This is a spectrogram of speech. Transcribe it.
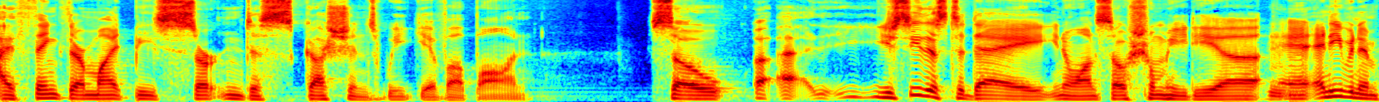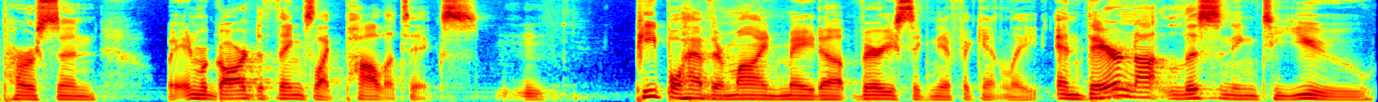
I think there might be certain discussions we give up on. So uh, uh, you see this today, you know, on social media and, and even in person, in regard to things like politics. People have their mind made up very significantly, and they're not listening to you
